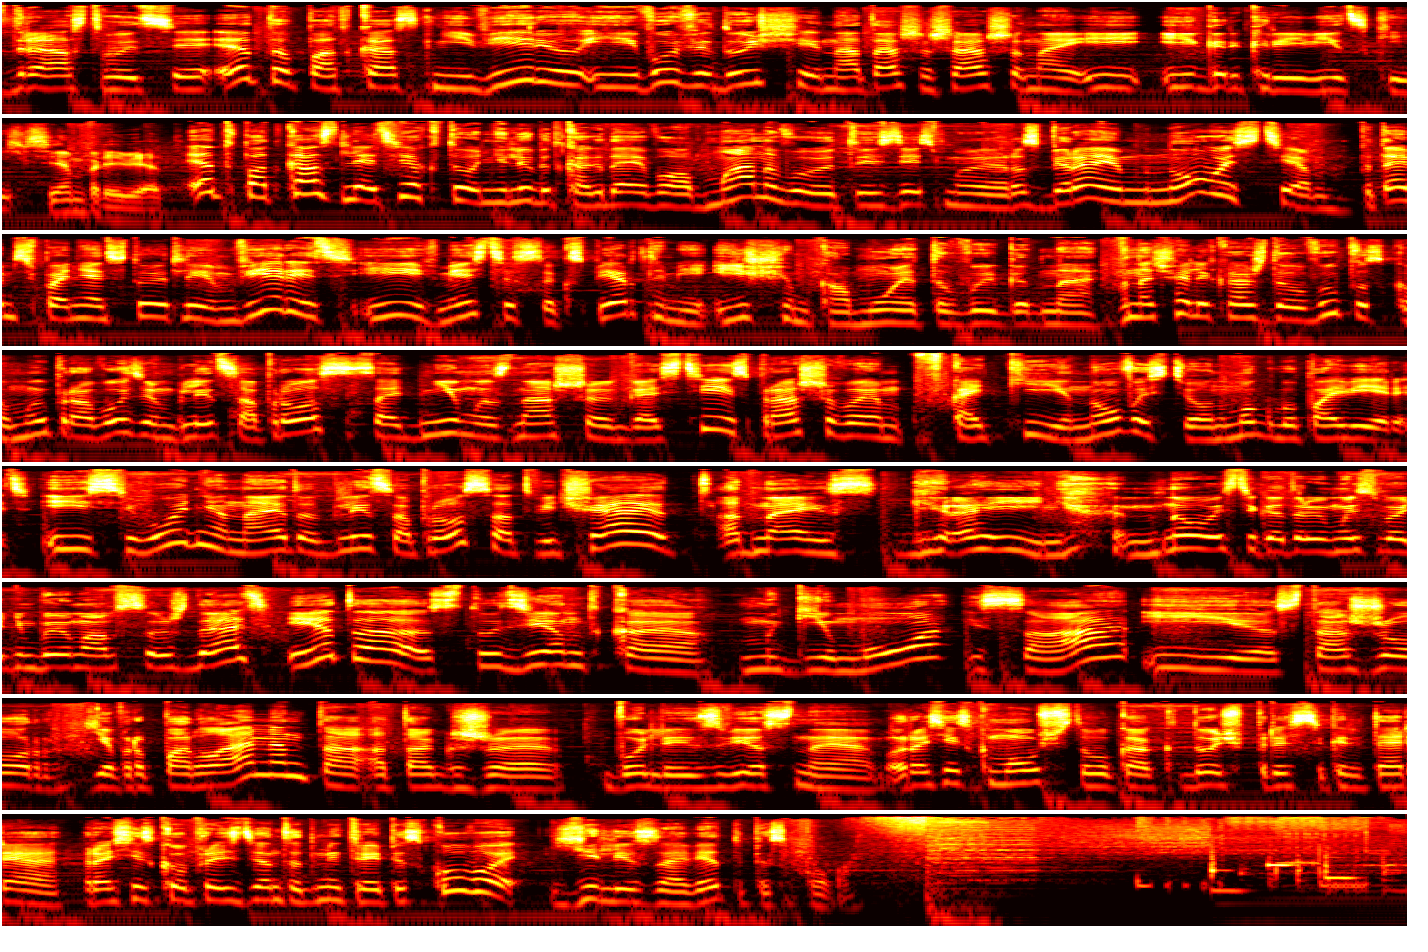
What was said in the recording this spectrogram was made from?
Здравствуйте, это подкаст «Не верю» и его ведущие Наташа Шашина и Игорь Кривицкий. Всем привет. Это подкаст для тех, кто не любит, когда его обманывают, и здесь мы разбираем новости, пытаемся понять, стоит ли им верить, и вместе с экспертами ищем, кому это выгодно. В начале каждого выпуска мы проводим блиц-опрос с одним из наших гостей и спрашиваем, в какие новости он мог бы поверить. И сегодня на этот блиц-опрос отвечает одна из героинь новости, которые мы сегодня будем обсуждать, и это студентка МГИМО, ИСА и стажер Европарламента, а также более известная российскому обществу как дочь пресс-секретаря российского президента Дмитрия Пескова Елизавета Пескова.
